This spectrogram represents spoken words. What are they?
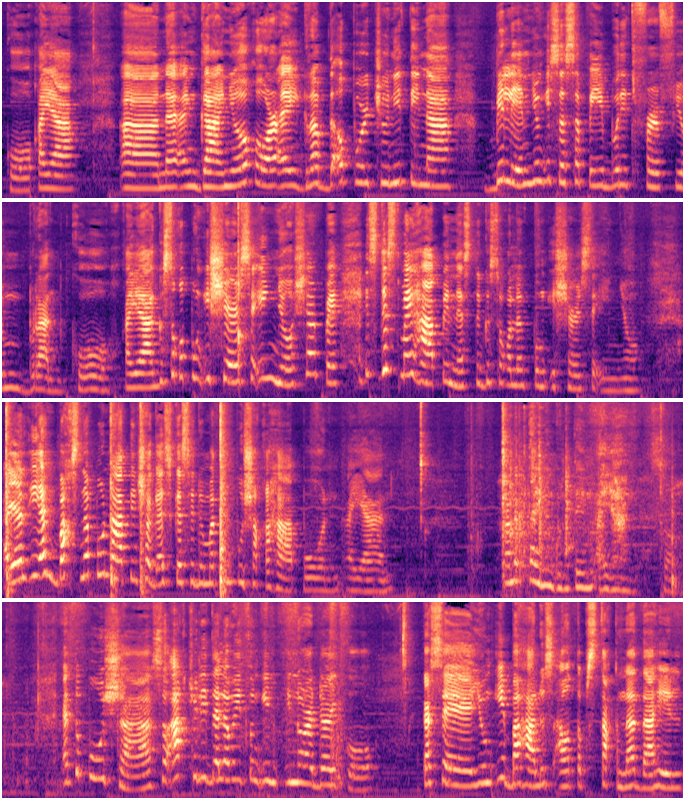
ko. Kaya, uh, naengganyo ko or I grab the opportunity na bilhin yung isa sa favorite perfume brand ko. Kaya gusto ko pong i-share sa inyo. Siyempre, it's just my happiness na gusto ko lang pong i-share sa inyo. Ayan, i-unbox na po natin siya guys kasi dumating po siya kahapon. Ayan. Hanap tayo ng gunting. Ayan. So, eto po siya. So, actually, dalawa itong in-order in ko. Kasi yung iba halos out of stock na dahil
